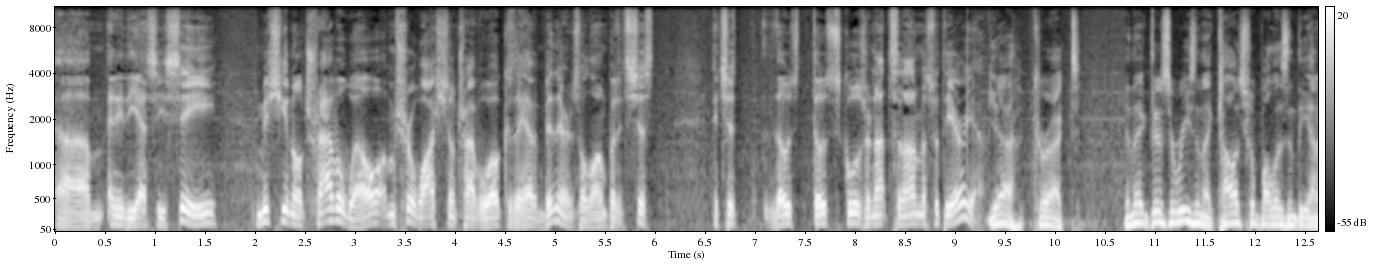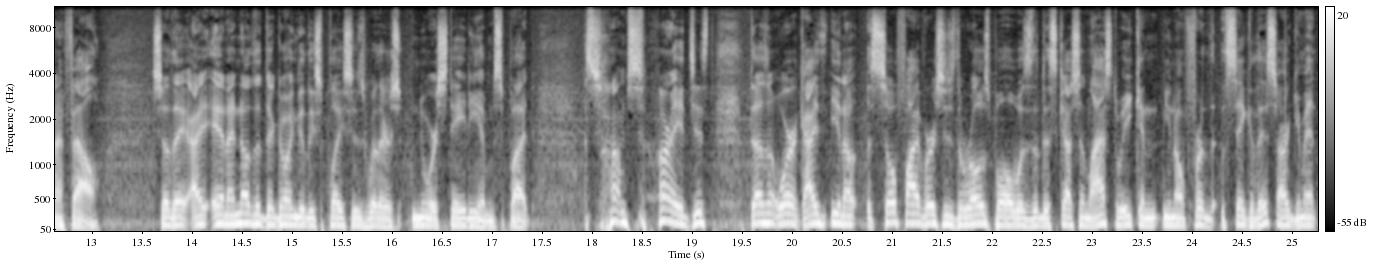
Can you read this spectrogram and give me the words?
um, any of the SEC, Michigan will travel well. I'm sure Washington will travel well because they haven't been there in so long. But it's just, it's just those those schools are not synonymous with the area. Yeah, correct. And like, there's a reason that college football isn't the NFL. So they, I, and I know that they're going to these places where there's newer stadiums, but so I'm sorry, it just doesn't work. I, you know, SoFi versus the Rose Bowl was the discussion last week, and you know, for the sake of this argument,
